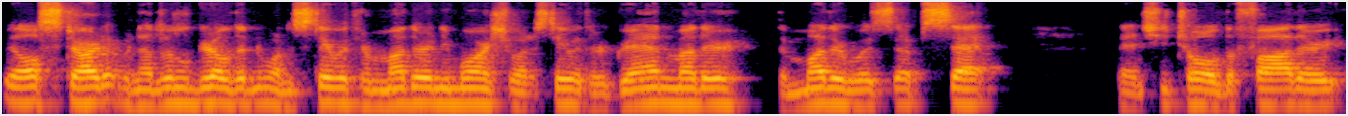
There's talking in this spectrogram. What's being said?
it all started when a little girl didn't want to stay with her mother anymore she wanted to stay with her grandmother the mother was upset and she told the father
